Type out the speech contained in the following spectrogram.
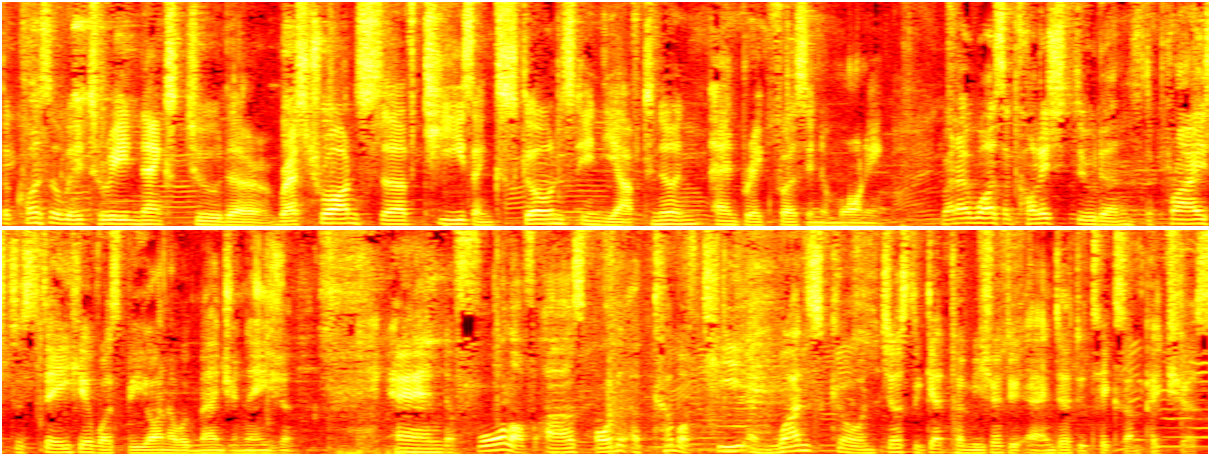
The conservatory next to the restaurant served teas and scones in the afternoon and breakfast in the morning. When I was a college student, the price to stay here was beyond our imagination. And four of us ordered a cup of tea and one scone just to get permission to enter to take some pictures.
